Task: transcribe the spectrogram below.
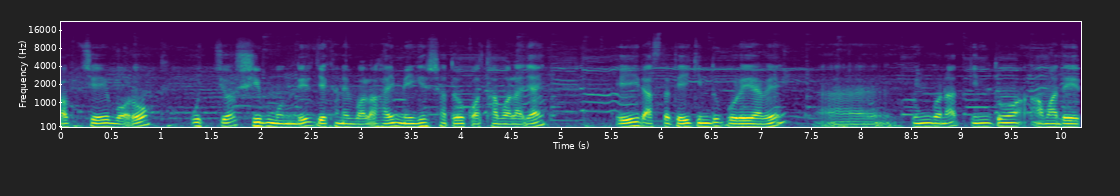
সবচেয়ে বড় উচ্চ শিব মন্দির, যেখানে বলা হয় মেঘের সাথেও কথা বলা যায়। এই রাস্তাতেই কিন্তু পড়ে যাবে তুঙ্গনাথ, কিন্তু আমাদের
